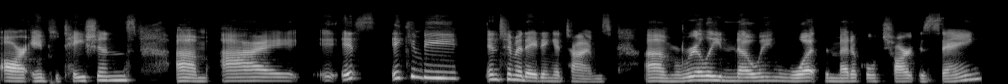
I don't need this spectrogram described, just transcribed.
are amputations. Um, I it's it can be intimidating at times um, really knowing what the medical chart is saying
